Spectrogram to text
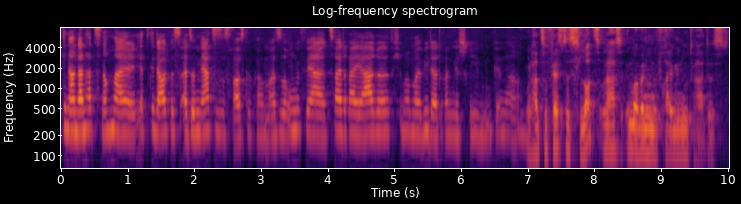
genau, und dann hat es nochmal jetzt gedauert, bis, also im März ist es rausgekommen. Also ungefähr zwei, drei Jahre habe ich immer mal wieder dran geschrieben, genau. Und hast du feste Slots oder hast du immer, wenn du eine freie Minute hattest?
